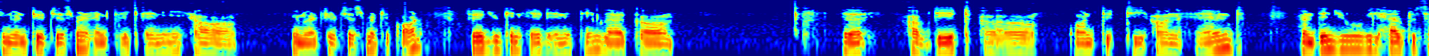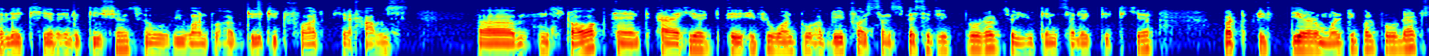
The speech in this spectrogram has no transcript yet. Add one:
inventory adjustment and click any uh, inventory adjustment record so here you can add anything like uh, update uh, quantity on hand and then you will have to select here allocation. So we want to update it for warehouse um, stock. And uh, here if you want to update for some specific product so you can select it here. But if there are multiple products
